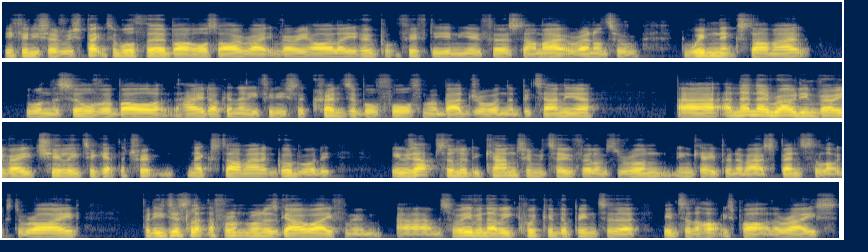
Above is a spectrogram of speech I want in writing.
He finished a respectable third by horse I rate very highly. Who put 50 in the first time out, ran on to win next time out. He won the Silver Bowl at Haydock, and then he finished a creditable fourth from a bad draw in the Britannia. Uh, and then they rode him very, very chilly to get the trip next time out at Goodwood. He, he was absolutely cantering with two furlongs to run, in keeping of how Spencer likes to ride. But he just let the front runners go away from him. Um, so even though he quickened up into the into the hottest part of the race,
